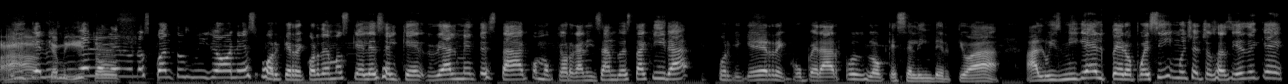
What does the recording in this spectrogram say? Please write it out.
Ah, y que Luis Miguel le amiguitos. unos cuantos millones porque recordemos que él es el que realmente está como que organizando esta gira porque quiere recuperar pues lo que se le invirtió a, a Luis Miguel. Pero pues sí, muchachos, así es de que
